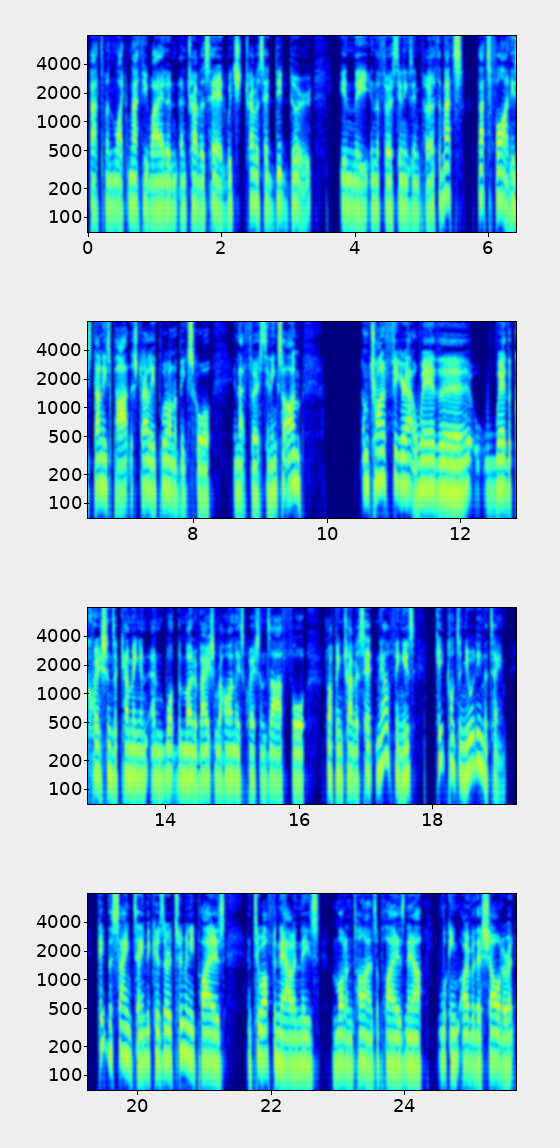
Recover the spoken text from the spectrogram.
batsmen like Matthew Wade and, and Travis Head, which Travis Head did do, in the in the first innings in Perth, and that's that's fine. He's done his part. Australia put on a big score in that first inning. So I'm I'm trying to figure out where the where the questions are coming and, and what the motivation behind these questions are for dropping Travis Head. And the other thing is keep continuity in the team. Keep the same team because there are too many players and too often now in these modern times the players now looking over their shoulder at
